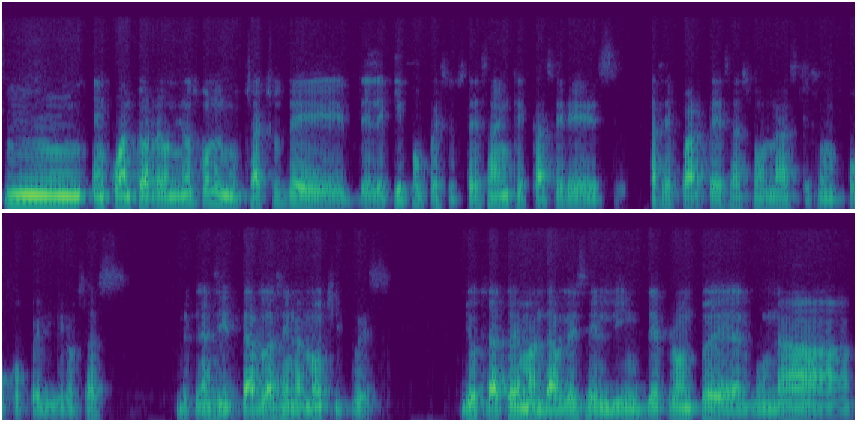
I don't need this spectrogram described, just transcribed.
Mm, en cuanto a reunirnos con los muchachos de, del equipo, pues ustedes saben que Cáceres hace parte de esas zonas que son un poco peligrosas de transitarlas en la noche y pues yo trato de mandarles el link de pronto de alguna,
